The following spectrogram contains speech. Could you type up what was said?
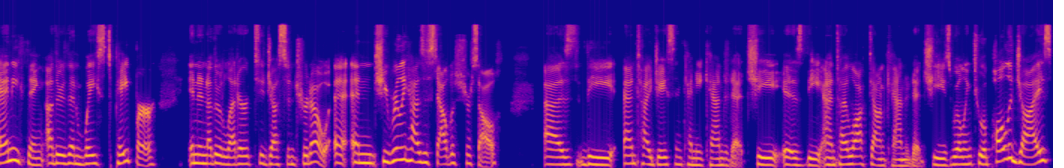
anything other than waste paper in another letter to Justin Trudeau. And she really has established herself as the anti Jason Kenney candidate. She is the anti lockdown candidate. She's willing to apologize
